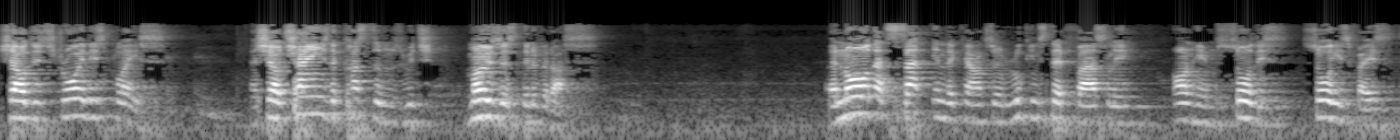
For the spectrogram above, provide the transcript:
shall destroy this place and shall change the customs which Moses delivered us. And all that sat in the council, looking steadfastly on him, saw this, saw his face,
